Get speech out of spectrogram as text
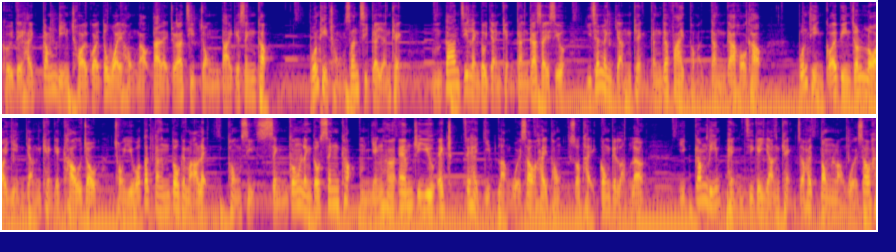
佢哋喺今年賽季都為紅牛帶嚟咗一次重大嘅升級。本田重新設計引擎。唔單止令到引擎更加細小，而且令引擎更加快同埋更加可靠。本田改變咗內燃引擎嘅構造，從而獲得更多嘅馬力，同時成功令到升級唔影響 MGU-H，即係熱能回收系統所提供嘅能量。而今年平治嘅引擎就喺動能回收系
